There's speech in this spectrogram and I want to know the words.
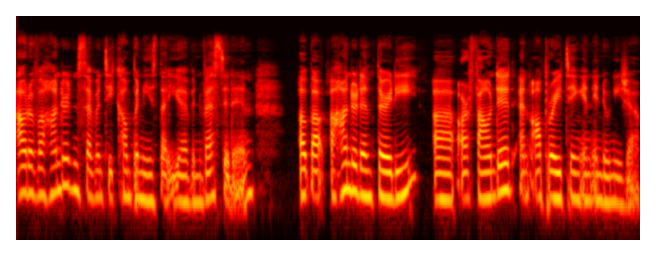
out of 170 companies that you have invested in, about 130 uh, are founded and operating in Indonesia.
